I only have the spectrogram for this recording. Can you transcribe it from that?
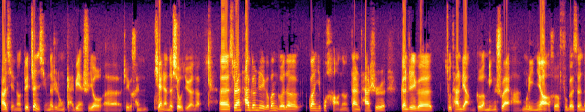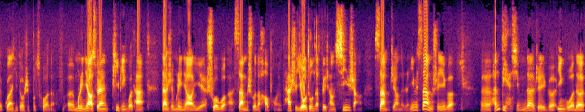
而且呢，对阵型的这种改变是有呃这个很天然的嗅觉的。呃，虽然他跟这个温格的关系不好呢，但是他是跟这个。足坛两个名帅啊，穆里尼奥和弗格森的关系都是不错的。呃，穆里尼奥虽然批评过他，但是穆里尼奥也说过啊，Sam 是我的好朋友，他是由衷的非常欣赏 Sam 这样的人，因为 Sam 是一个呃很典型的这个英国的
